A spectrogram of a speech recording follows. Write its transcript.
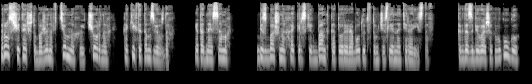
Рос считает, что Баженов в темных и черных каких-то там звездах. Это одна из самых безбашенных хакерских банд, которые работают в том числе на террористов. Когда забиваешь их в Google,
